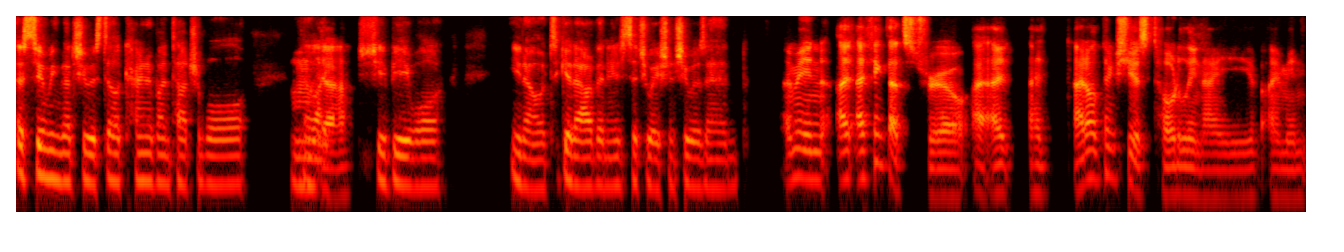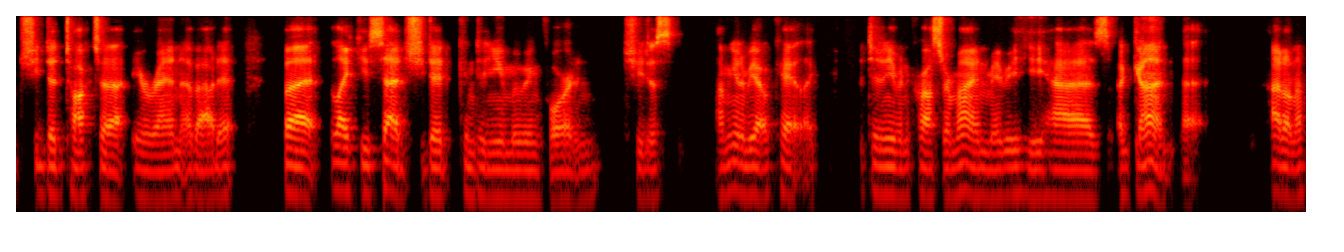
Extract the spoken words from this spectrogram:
assuming that she was still kind of untouchable. Mm, like yeah. she'd be able, you know, to get out of any situation she was in. I mean, I, I think that's true. I, I, I don't think she is totally naive. I mean, she did talk to Iren about it, but like you said, she did continue moving forward and she just, I'm going to be okay. Like, it didn't even cross her mind. Maybe he has a gun that I don't know.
